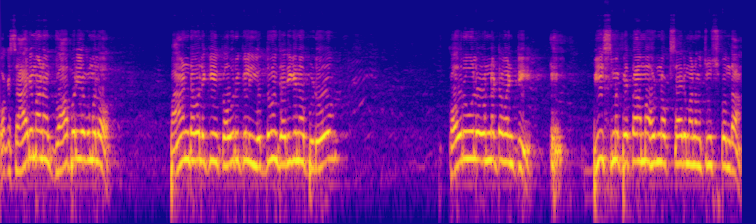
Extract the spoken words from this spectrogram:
ఒకసారి మన ద్వాపర యుగములో పాండవులకి కౌరికులు యుద్ధం జరిగినప్పుడు కౌరవులు ఉన్నటువంటి భీష్మ పితామహుడిని ఒకసారి మనం చూసుకుందాం.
